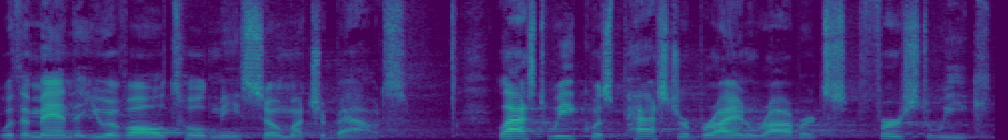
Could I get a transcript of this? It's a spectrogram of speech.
with a man that you have all told me so much about. Last week was Pastor Brian Roberts' first week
